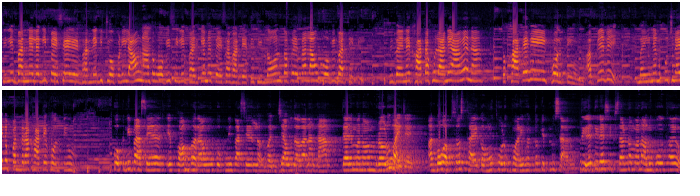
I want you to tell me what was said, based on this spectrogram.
स्लिप भरने लगी, पैसे भरने की चोपड़ी लाऊं ना तो वो भी स्लिप भर के मैं पैसा भर देती थी। लोन का पैसा लाऊं तो वो भी भरती थी। फिर बहने खाता खुलाने आवे ना तो खाते भी खोलती हूँ। अब भी महीने में कुछ नहीं तो पंद्रह खाते खोलती हूँ। કોકની પાસે એ ફોર્મ ભરાવું, કોકની પાસે વંચાવું દવાના નામ, ત્યારે મને આમ રડું આવી જાય. અને બહુ અફસોસ થાય કે હું થોડુંક ભણી હોત તો કેટલું સારું. ધીરે ધીરે શિક્ષણનો મને અનુભવ થયો.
